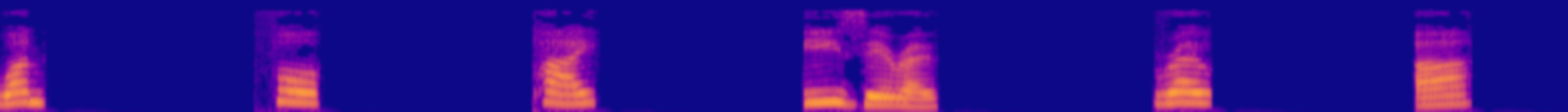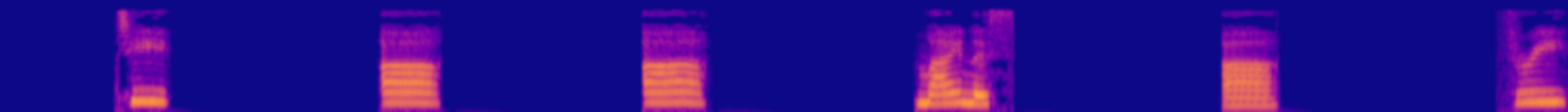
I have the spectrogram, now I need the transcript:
1 4 pi e 0 rho r t r r minus r 3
